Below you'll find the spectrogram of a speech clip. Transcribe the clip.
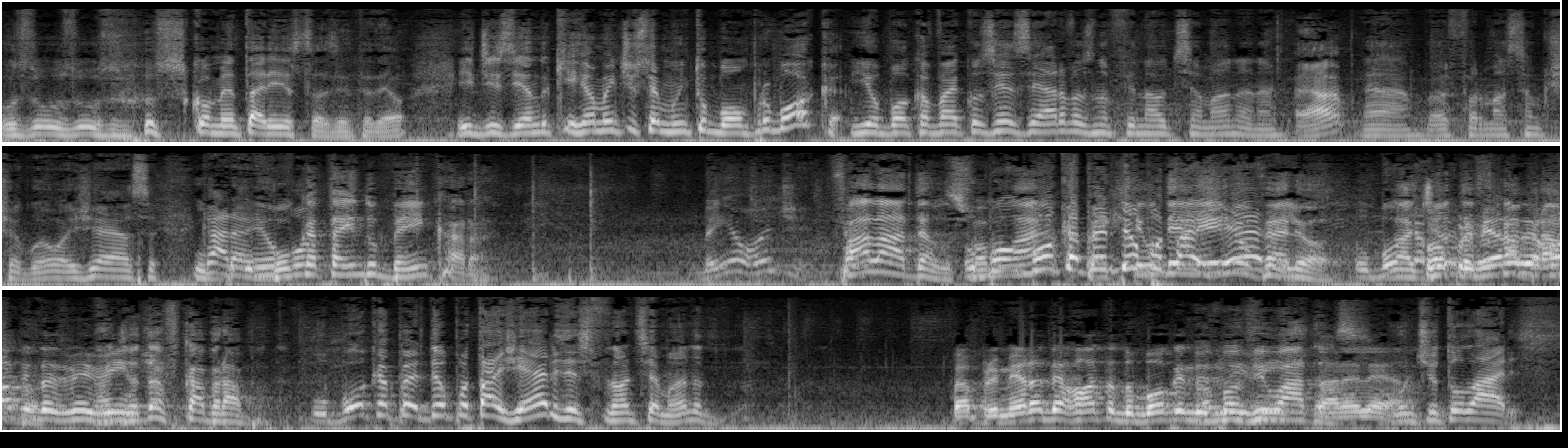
Os, os- os- os comentaristas, entendeu? E dizendo que realmente isso é muito bom pro Boca. E o Boca vai com as reservas no final de semana, né? É? É, a informação que chegou hoje é essa. O, Cara, o eu Boca vou... tá indo bem, cara. Bem aonde? Fala, Adams. O Bo- lá. Boca É perdeu um pro delay, meu Tajeres. velho. O Boca Não adianta Foi a primeira ficar derrota em 2020. Não adianta ficar brabo. O Boca perdeu pro Tajeres esse final de semana, Foi a primeira derrota do Boca em Vamos ouvir 2020, o tá, Adams. Lelê? com titulares.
